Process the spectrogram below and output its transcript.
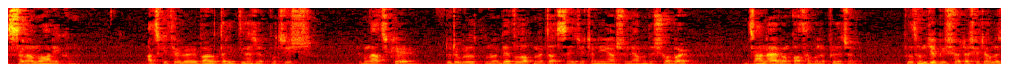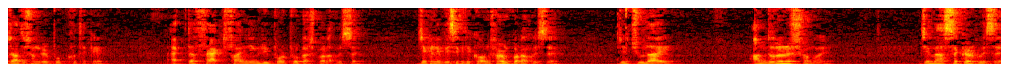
আসসালামু আলাইকুম। আজকে ফেব্রুয়ারি বারো তারিখ দুই হাজার পঁচিশ এবং আজকের দুটো গুরুত্বপূর্ণ ডেভেলপমেন্ট আছে যেটা নিয়ে আসলে আমাদের সবার জানা এবং কথা বলা প্রয়োজন। প্রথম যে বিষয়টা সেটা হলো জাতিসংঘের পক্ষ থেকে একটা ফ্যাক্ট ফাইন্ডিং রিপোর্ট প্রকাশ করা হয়েছে, যেখানে বেসিক্যালি কনফার্ম করা হয়েছে যে জুলাই আন্দোলনের সময় যে ম্যাসেকার হয়েছে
